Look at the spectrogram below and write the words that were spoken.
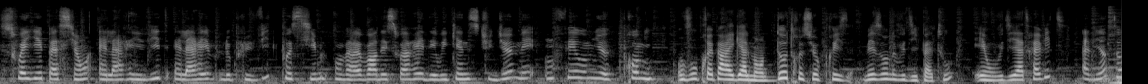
Soyez patients, elle arrive vite, elle arrive le plus vite possible. On va avoir des soirées et des week-ends studieux, mais on fait au mieux, promis. On vous prépare également d'autres surprises, mais on ne vous dit pas tout. Et on vous dit à très vite. À bientôt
